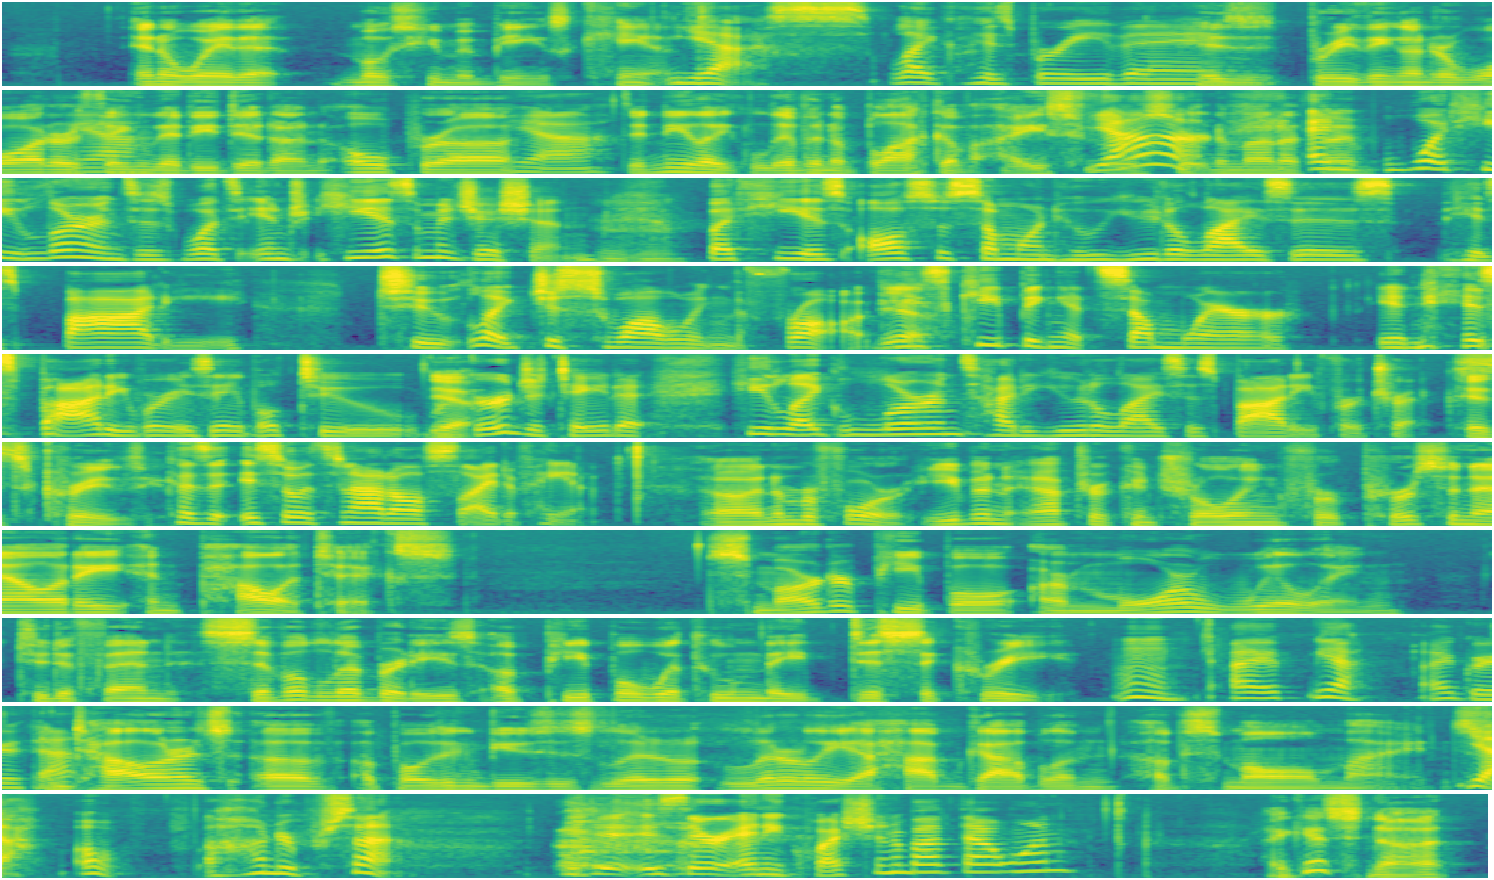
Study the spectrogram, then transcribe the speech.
in a way that most human beings can't. yes, like his breathing. His breathing underwater Yeah. thing that he did on Oprah. Yeah. Didn't he like live in a block of ice for a certain amount of time? And what he learns is what's in, he is a magician, Mm-hmm. but he is also someone who utilizes his body to like just swallowing the frog. Yeah. He's keeping it somewhere in his body where he's able to Yeah. regurgitate it. He like learns how to utilize his body for tricks. it's crazy. because it, so it's not all sleight of hand. Uh, number four, even after controlling for personality and politics, smarter people are more willing to defend civil liberties of people with whom they disagree. I yeah, I agree with that. Intolerance of opposing views is lit- literally a hobgoblin of small minds. yeah. Oh, 100%. Is there any question about that one? I guess not.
